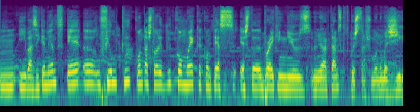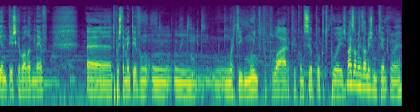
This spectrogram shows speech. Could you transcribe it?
Um, e basicamente é uh, o filme que conta a história de como é que acontece esta breaking news no New York Times, que depois se transformou numa gigantesca bola de neve. Uh, depois também teve um, um, um, um, artigo muito popular que aconteceu pouco depois, mais ou menos ao mesmo tempo, não é?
